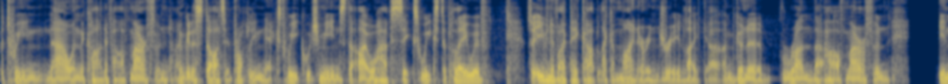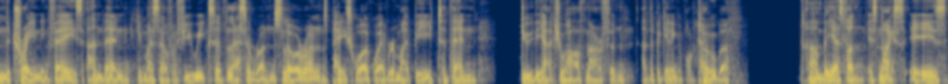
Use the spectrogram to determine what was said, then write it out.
between now and the Cardiff Half Marathon. I'm going to start it properly next week, which means that I will have six weeks to play with. So even if I pick up like a minor injury, like uh, I'm going to run that half marathon in the training phase and then give myself a few weeks of lesser runs, slower runs, pace work, whatever it might be, to then do the actual half marathon at the beginning of October. Um, but yeah, it's fun. It's nice. It is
